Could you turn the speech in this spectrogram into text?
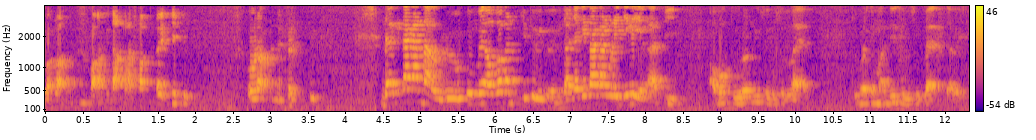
Malah malah kita apa sampai orang bener. Dan kita kan tahu hukumnya Allah kan begitu gitu. Misalnya kita kan mulai cilik ya ngaji. Allah turun itu suruh sulit. Coba sih mandi suruh sulit misalnya.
